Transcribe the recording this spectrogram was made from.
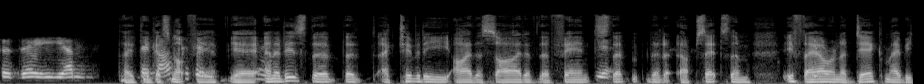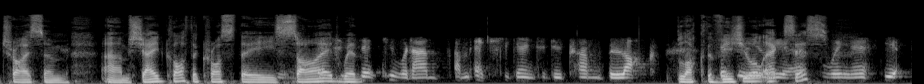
So they um, They think it's not fair. Yeah, Mm. and it is the, the activity either side of the fence Yeah. that that upsets them. If they are on a deck, maybe try some um, shade cloth across the side That's where exactly what I'm. I'm actually going to do. Try and block block the visual area access. Where, yep.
